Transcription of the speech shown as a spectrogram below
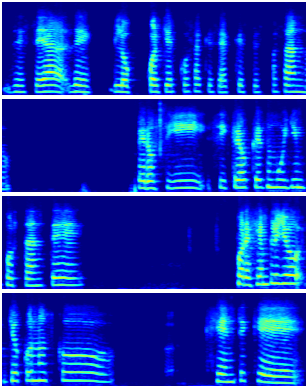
de sea de lo, cualquier cosa que sea que estés pasando. Pero sí, sí creo que es muy importante. Por ejemplo, yo, yo conozco gente que,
